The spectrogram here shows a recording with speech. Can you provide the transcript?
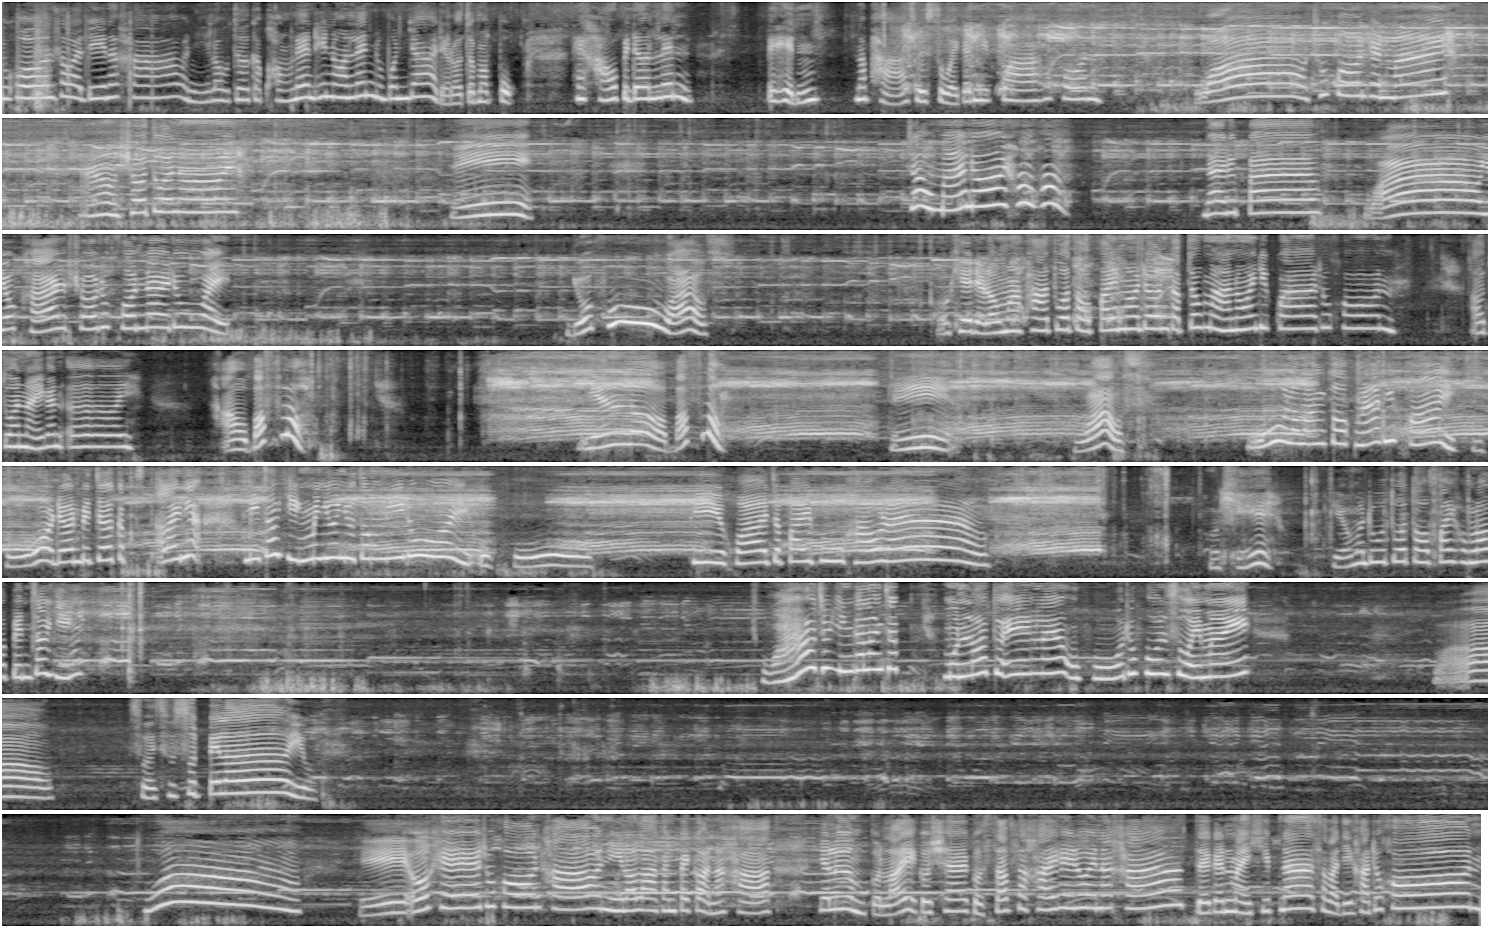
ทุกคนสวัสดีนะคะ วันนี้เราเจอกับของเล่นที่นอนเล่นอยู่บนหญ้า เดี๋ยวเราจะมาปลุก ให้เขาไปเดินเล่น ไปเห็นหน้าผาสวยๆกันดีกว่าทุกคน ว้าวทุกคนเห็นไหมอ้าวโชว์ตัวหน่อย นี่เจ้าหมาน้อยห้องห้องได้หรือเปล่า ว้าว ยกขาโชว์ทุกคนได้ด้วยโยฮูว้าว โอเค เดี๋ยวเรามาพาตัวต่อไปมาเดินกับเจ้าหมาน้อยดีกว่าทุกคน เอาตัวไหนกันเอ่ย เอาบัฟฟ a l o เยลโล่บัฟฟ a l o นี่ ว้าว โอ้ระวังตกนะพี่ควาย โอ้โห เดินไปเจอกับอะไรเนี่ย มีเจ้าหญิงมายืนอยู่ตรงนี้ด้วย โอ้โห พี่ควายจะไปภูเขาแล้ว โอเค เดี๋ยวมาดูตัวต่อไปของเราเป็นเจ้าหญิง ว้าว เจ้าหญิงกำลังจะหมุนรอบตัวเองแล้ว โอ้โห ทุกคนสวยไหม สวยสุดๆไปเลยว้าวเอโอเค ทุกคนคะวันนี้เราลากันไปก่อนนะคะ อย่าลืมกดไลค์ กดแชร์ กด Subscribe ให้ด้วยนะคะ เจอกันใหม่คลิปหน้า สวัสดีค่ะทุกคน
